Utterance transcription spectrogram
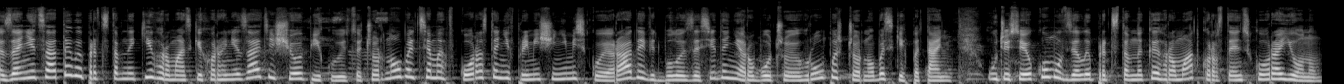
За ініціативи представників громадських організацій, що опікуються чорнобильцями, в Коростені в приміщенні міської ради відбулось засідання робочої групи з чорнобильських питань, участь у якому взяли представники громад Коростенського району.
